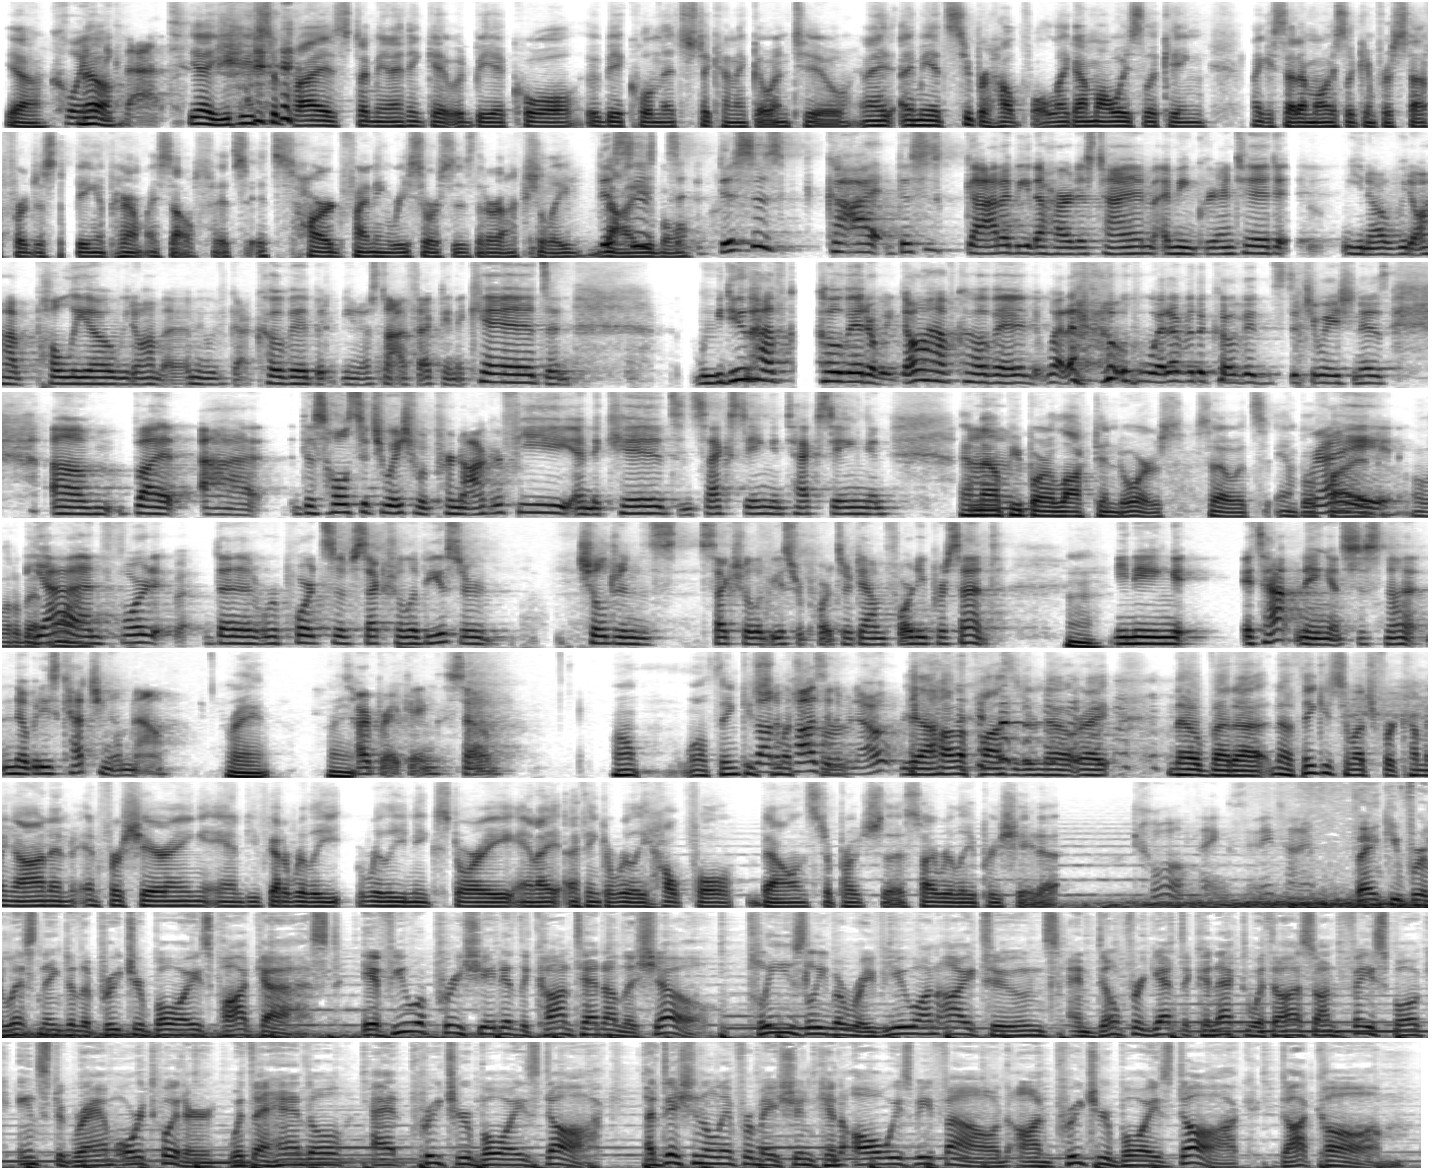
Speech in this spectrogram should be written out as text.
yeah. Coy no. like that. Yeah you'd be surprised. I mean i think it would be a cool it would be a cool niche to kind of go into. And i i mean it's super helpful. Like i'm always looking like i said i'm always looking for stuff for just being a parent myself. It's it's hard finding resources that are actually this valuable. is, this is got this has got to be the hardest time. I mean granted you know we don't have polio we don't have i mean we've got covid but you know it's not affecting the kids and we do have COVID or we don't have COVID, whatever, whatever the COVID situation is. Um, but uh, this whole situation with pornography and the kids and sexting and texting and and now um, people are locked indoors, so it's amplified right. a little bit. Yeah, more. and for the reports of sexual abuse or children's sexual abuse reports are down forty percent, hmm. meaning it's happening. It's just not nobody's catching them now. Right. Right. It's heartbreaking. So well, well, thank you so much. On a positive for, note. yeah, on a positive note, right? No, but uh no, thank you so much for coming on and, and for sharing. And you've got a really, really unique story and I, I think a really helpful, balanced approach to this. So I really appreciate it. Cool. Thanks. Anytime. Thank you for listening to the Preacher Boys podcast. If you appreciated the content on the show, please leave a review on iTunes and don't forget to connect with us on Facebook, Instagram, or Twitter with the handle at Preacher Boys Doc. Additional information can always be found on preacherboysdoc.com.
